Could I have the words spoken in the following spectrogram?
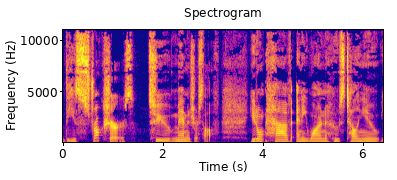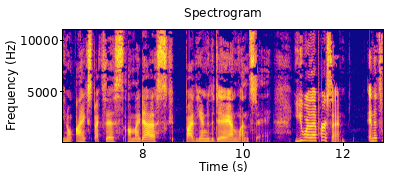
these structures to manage yourself. You don't have anyone who's telling you, you know, I expect this on my desk by the end of the day on Wednesday. You are that person. And it's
